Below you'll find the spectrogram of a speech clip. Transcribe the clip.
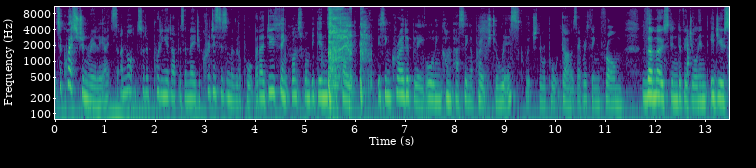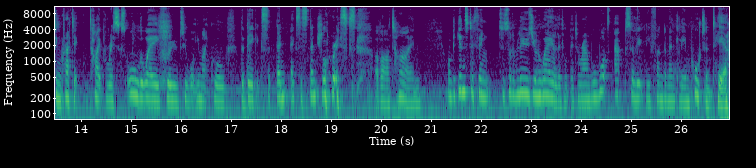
it's a question really. It's, I'm not sort of putting it up as a major criticism of the report, but I do think once one begins to take this incredibly all-encompassing approach to risk, which the report does, everything from the most individual, in, idiosyncratic type risks all the way through to what you might call the big existen existential risks of our time, one begins to think, to sort of lose your way a little bit around, well, what's absolutely fundamentally important here?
